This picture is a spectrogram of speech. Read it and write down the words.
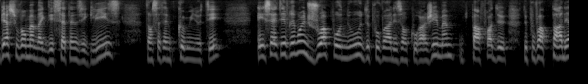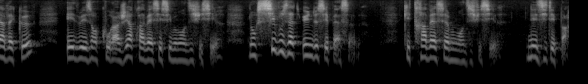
bien souvent même avec des certaines églises, dans certaines communautés, et ça a été vraiment une joie pour nous de pouvoir les encourager, même parfois de, pouvoir parler avec eux et de les encourager à traverser ces moments difficiles. Donc si vous êtes une de ces personnes qui traversent un moment difficile, n'hésitez pas.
